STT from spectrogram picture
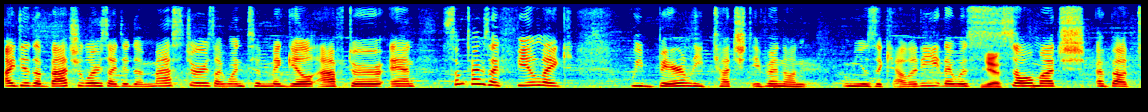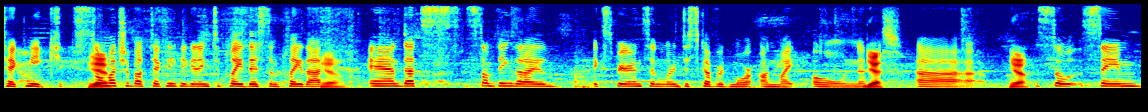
I did a bachelor's, I did a master's, I went to McGill after, and sometimes I feel like we barely touched even on musicality. There was Yes. so much about technique, so Yeah. much about technique and getting to play this and play that. Yeah. And that's something that I experienced and learned, discovered more on my own. Yes. Uh, Yeah. so same.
